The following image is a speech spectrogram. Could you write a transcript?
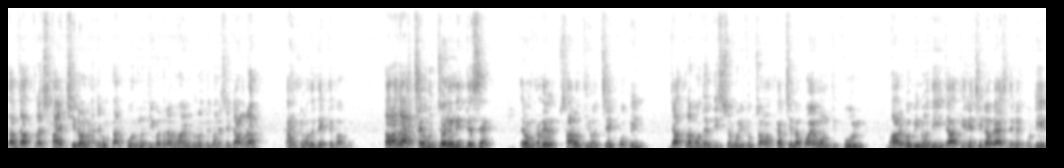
তার যাত্রা সায় ছিল না এবং তার পরিণতি কতটা ভয়ঙ্কর হতে পারে সেটা আমরা কাহিনীর মধ্যে দেখতে পাবো। তারা যাচ্ছে উজ্জয়নের নির্দেশে এবং তাদের সারথি হচ্ছে কপিল। যাত্রাপথের দৃশ্যগুলি খুব চমৎকার ছিল। পয়মন্তী ফুল, ভার্গবী নদী যা তীরে ছিল, ব্যাসদেবের কুটির,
